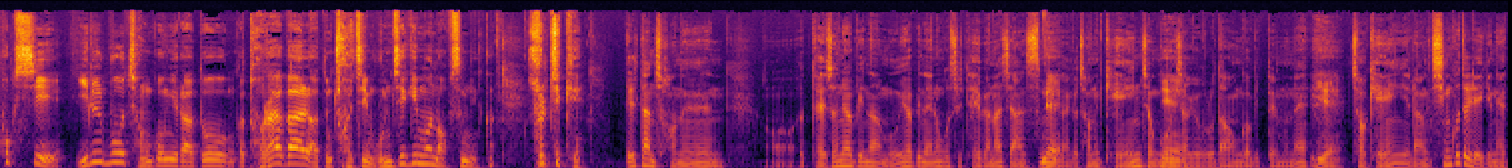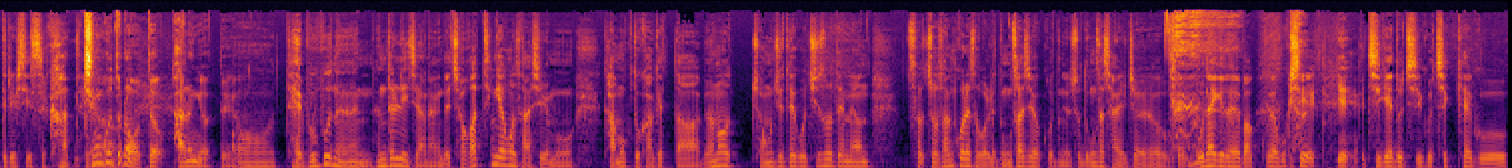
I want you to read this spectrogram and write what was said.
혹시 일부 전공이라도 그러니까 돌아갈 어떤 조짐, 움직임은 없습니까? 솔직히. 일단 저는 어, 대전협이나 뭐 의협이나 이런 곳을 대변하지 않습니다. 네. 그러니까 저는 개인 전공 예. 자격으로 나온 거기 때문에 예. 저 개인이랑 친구들 얘기는 해드릴 수 있을 것 같아요. 친구들은 어때 반응이 어때요? 어, 대부분은 흔들리지 않아요. 근데 저 같은 경우 사실 뭐 감옥도 가겠다. 면허 정지되고 취소되면 저, 저 산골에서 원래 농사 지었거든요. 저 농사 잘 져요. 그 모내기도 해봤고요. 혹시 예. 그 지게도 지고 칙해고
